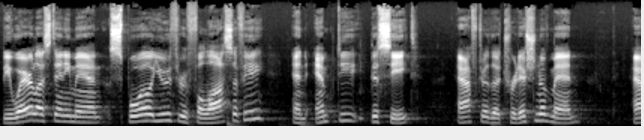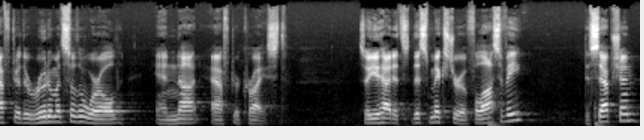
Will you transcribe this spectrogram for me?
Beware lest any man spoil you through philosophy and empty deceit, after the tradition of men, after the rudiments of the world, and not after Christ. So you had this mixture of philosophy, deception,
